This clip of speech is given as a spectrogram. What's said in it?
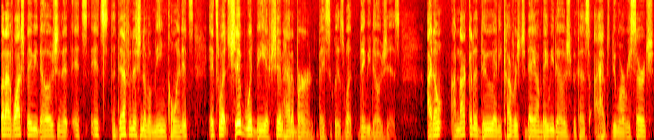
But I've watched Baby Doge, and it, it's it's the definition of a meme coin. It's it's what Shib would be if Shib had a burn. Basically, is what Baby Doge is. I don't. I'm not going to do any coverage today on Baby Doge because I have to do more research.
